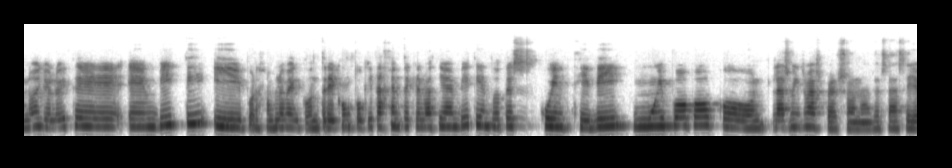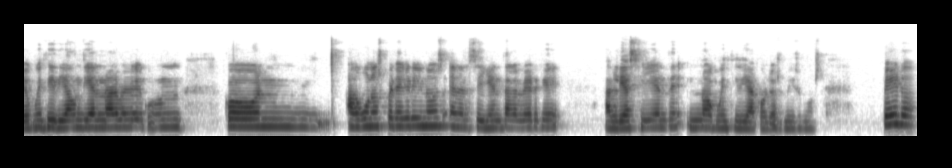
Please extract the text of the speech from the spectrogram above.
¿no? Yo lo hice en bici y, por ejemplo, me encontré con poquita gente que lo hacía en bici, entonces coincidí muy poco con las mismas personas. O sea, si yo coincidía un día en un albergue con, con algunos peregrinos, en el siguiente albergue, al día siguiente, no coincidía con los mismos pero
